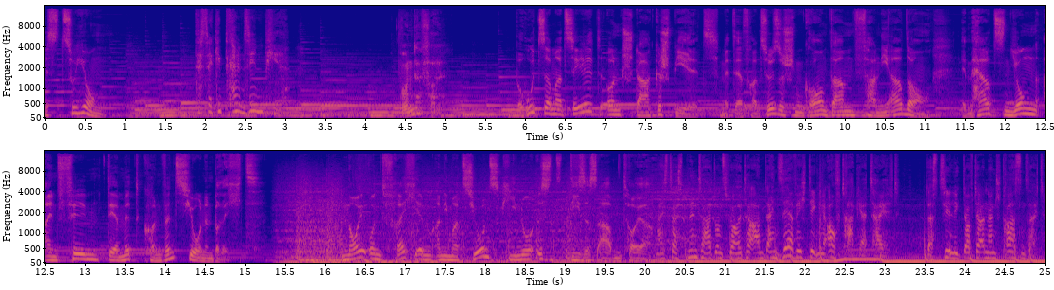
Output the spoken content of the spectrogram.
ist zu jung. Das ergibt keinen Sinn, Pierre. Wundervoll. Behutsam erzählt und stark gespielt mit der französischen Grande Dame Fanny Ardant. Im Herzen jung ein Film, der mit Konventionen bricht. Neu und frech im Animationskino ist dieses Abenteuer. Meister Splinter hat uns für heute Abend einen sehr wichtigen Auftrag erteilt. Das Ziel liegt auf der anderen Straßenseite.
